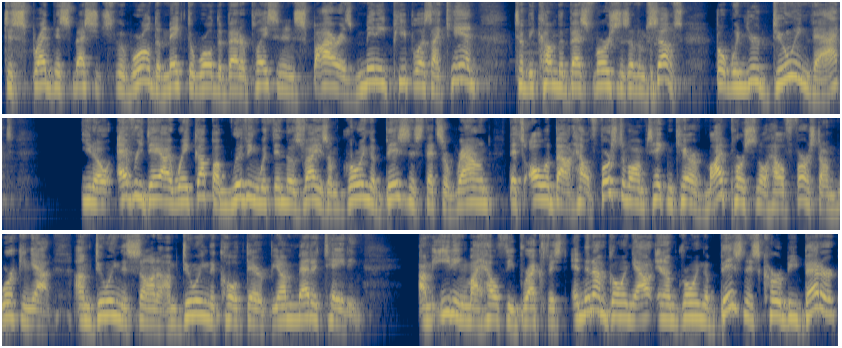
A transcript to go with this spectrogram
to spread this message to the world, to make the world a better place and inspire as many people as I can to become the best versions of themselves. But when you're doing that, you know, every day I wake up, I'm living within those values. I'm growing a business that's around, that's all about health. First of all, I'm taking care of my personal health first. I'm working out. I'm doing the sauna. I'm doing the cold therapy. I'm meditating. I'm eating my healthy breakfast. And then I'm going out and I'm growing a business, Kirby Better,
